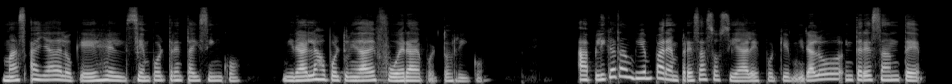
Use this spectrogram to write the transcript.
más allá de lo que es el 100 por 35, mirar las oportunidades fuera de Puerto Rico. Aplica también para empresas sociales, porque mira lo interesante,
